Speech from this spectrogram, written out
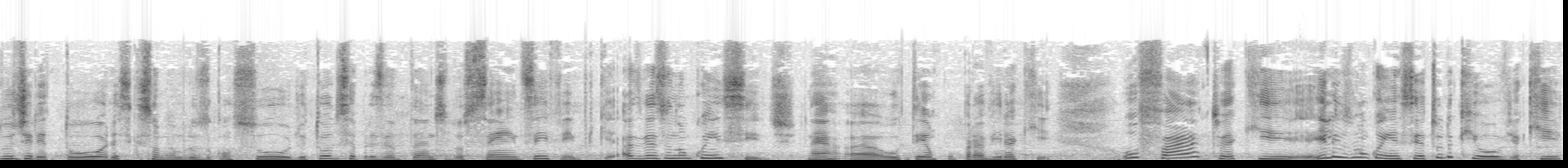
dos diretores que são membros do Consul, de todos os representantes docentes, enfim, porque às vezes não coincide né, o tempo para vir aqui. O fato é que eles vão conhecer tudo que houve aqui,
